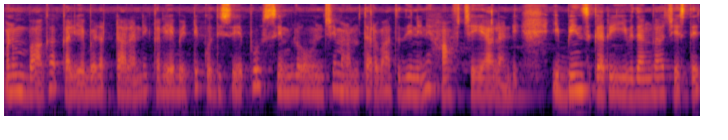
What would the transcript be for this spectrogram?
మనం బాగా కలియబెట్టాలండి. కలియబెట్టి కొద్దిసేపు సిమ్లో ఉంచి మనం తర్వాత దీనిని హాఫ్ చేయాలండి. ఈ బీన్స్ కర్రీ ఈ విధంగా చేస్తే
